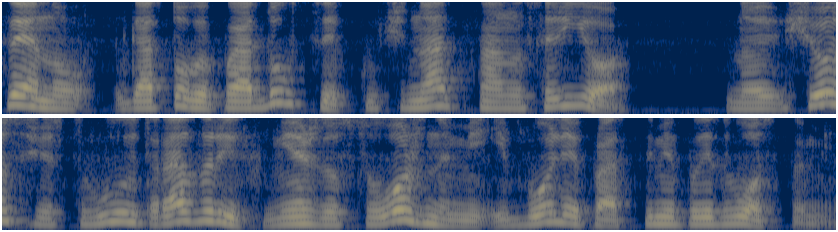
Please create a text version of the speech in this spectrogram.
цену готовой продукции включена цена на сырье, но еще существует разрыв между сложными и более простыми производствами.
